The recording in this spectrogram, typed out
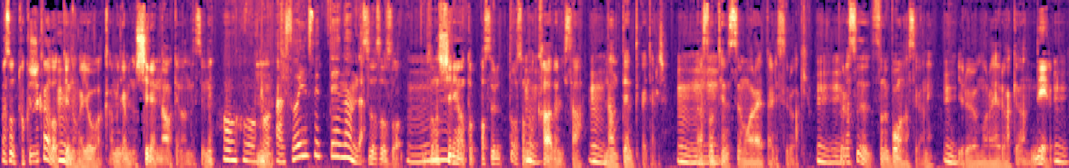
まあ、その特殊カードっていうのが要は神々の試練なわけなんですよね、ほうほうほう、うん。あそういう設定なんだ。そうそうそう。うん。その試練を突破するとそのカードにさ、うん。何点って書いてあるじゃん、うんうんその点数もらえたりするわけ。よ、うんうん。プラスそのボーナスがね、うん。いろいろもらえるわけなんで、うん。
